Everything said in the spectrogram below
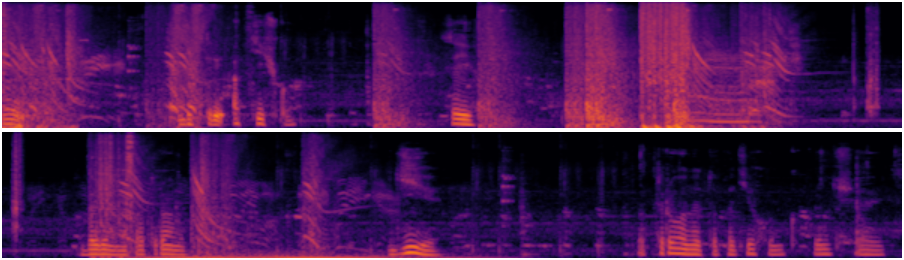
ну, быстрее, аптечку. Сейф. Блин, а патроны. Где? Патроны-то потихоньку кончаются.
